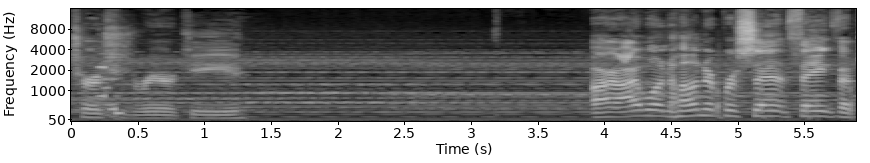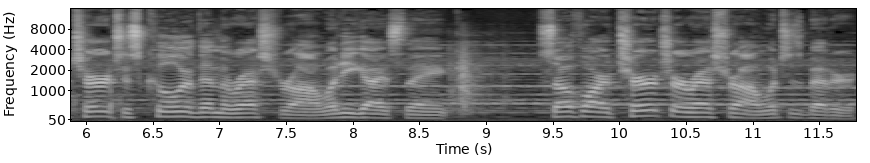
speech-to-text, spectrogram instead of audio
Church's rear key. I 100% think the church is cooler than the restaurant. What do you guys think? So far, church or restaurant? Which is better?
